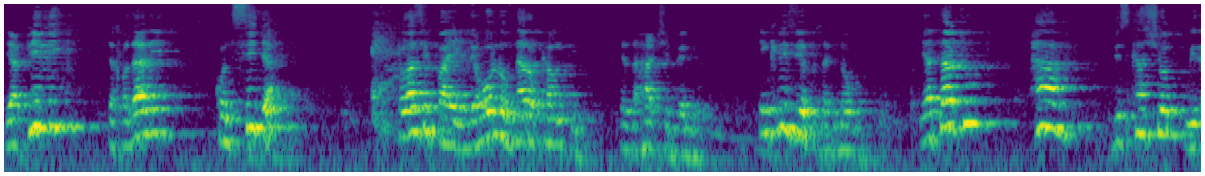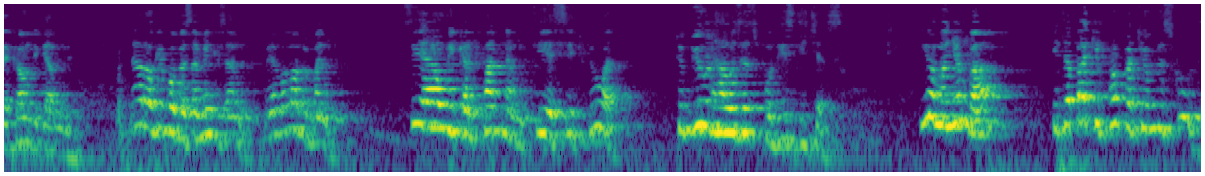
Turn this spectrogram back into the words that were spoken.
Ya pili, tafadhali consider classifying the whole of Narok County as a hardship area. Increase hiyo pesa kidogo. Ya tatu, have discussion with the county government. Narok iko pesa mingi sana. We have a lot of money. See how we can partner with TSC to do what? To build houses for these teachers. Hiyo manyumba itabaki property of the schools.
